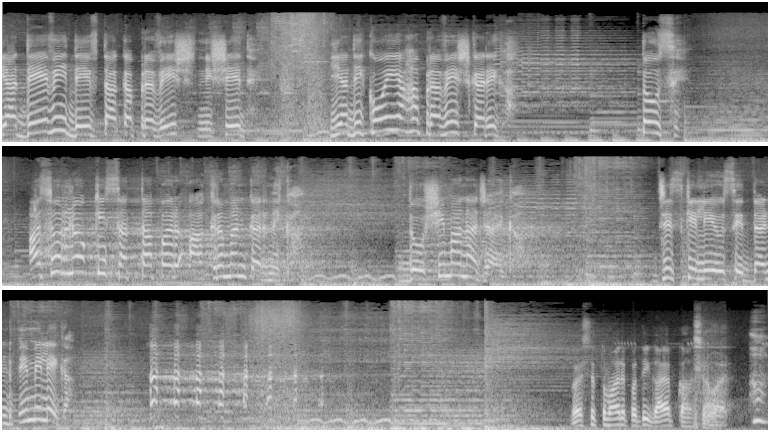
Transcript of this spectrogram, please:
या देवी देवता का प्रवेश निषेध है। यदि कोई यहाँ प्रवेश करेगा तो उसे असुर लोक की सत्ता पर आक्रमण करने का दोषी माना जाएगा, जिसके लिए उसे दंड भी मिलेगा। वैसे तुम्हारे पति गायब कहाँ से हुआ है? हाँ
